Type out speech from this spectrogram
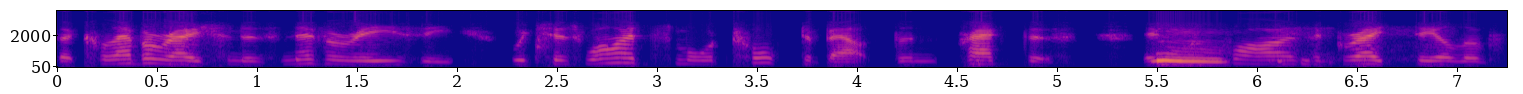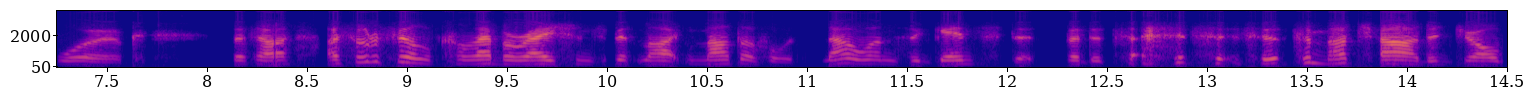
that collaboration is never easy, which is why it's more talked about than practiced. It mm. requires a great deal of work. But I, I sort of feel collaboration's a bit like motherhood. No one's against it, but it's it's, it's a much harder job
